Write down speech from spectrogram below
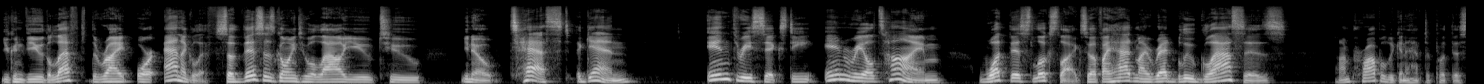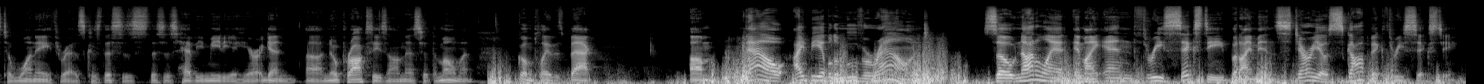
You can view the left, the right, or anaglyph. So this is going to allow you to, you know, test again in 360 in real time what this looks like. So if I had my red blue glasses, I'm probably going to have to put this to 1 8 res because this is this is heavy media here. Again, uh, no proxies on this at the moment. Go and play this back. Um, now I'd be able to move around. So not only am I in 360, but I'm in stereoscopic 360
